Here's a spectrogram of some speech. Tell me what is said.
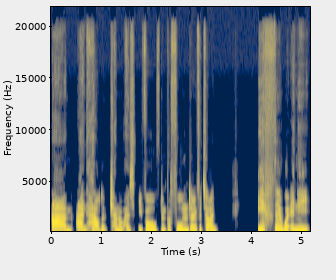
um, and how the channel has evolved and performed over time. If there were any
